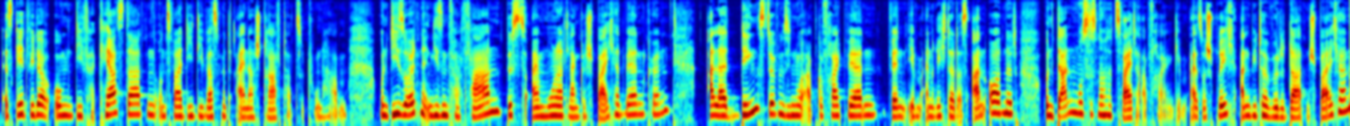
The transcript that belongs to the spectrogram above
Es geht wieder um die Verkehrsdaten und zwar die, die was mit einer Straftat zu tun haben. Und die sollten in diesem Verfahren bis zu einem Monat lang gespeichert werden können. Allerdings dürfen sie nur abgefragt werden, wenn eben ein Richter das anordnet. Und dann muss es noch eine zweite Abfrage geben. Also sprich, Anbieter würde Daten speichern,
